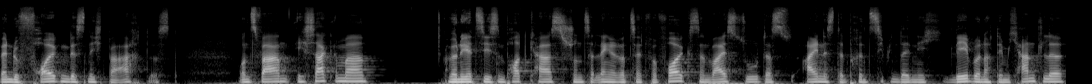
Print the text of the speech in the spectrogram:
wenn du Folgendes nicht beachtest. Und zwar, ich sage immer, wenn du jetzt diesen Podcast schon seit längerer Zeit verfolgst, dann weißt du, dass eines der Prinzipien, in denen ich lebe und nach dem ich handle,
